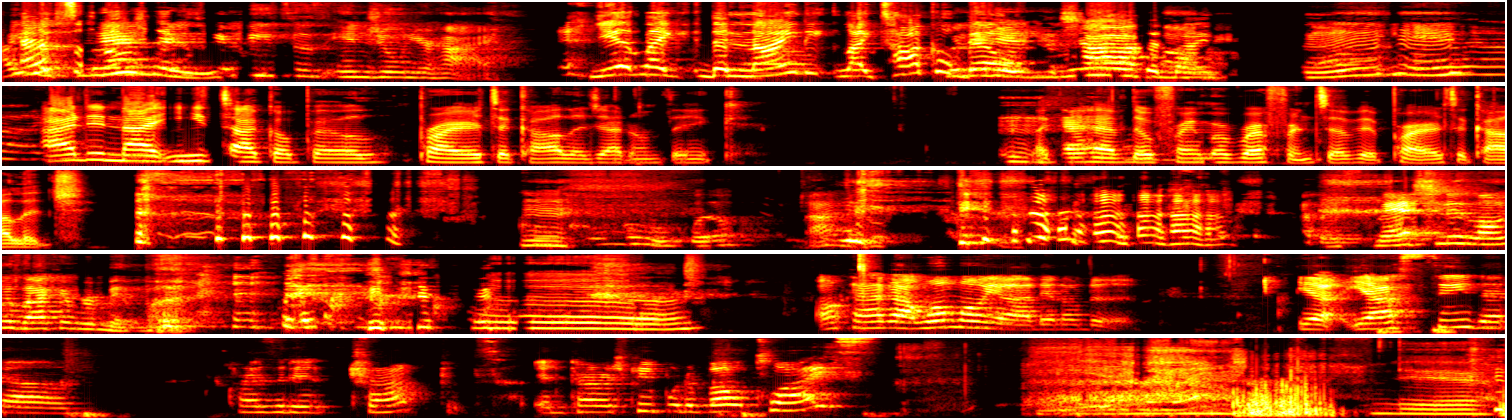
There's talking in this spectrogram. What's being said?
I used to smash Absolutely. Pizzas in junior high. Yeah, like the ninety, like Taco When Bell. the ruled chive the moment. 90s. Mhm. Yeah, I did not eat Taco Bell prior to college. I don't think. Mm. Like I have no frame of reference of it prior to college. Mm. Cool. Well, I do. I've been smashing it as long as I can remember. Uh, Okay, I got one more, y'all. Then I'm done. Yeah, y'all see that um, President Trump encouraged people to vote twice. yeah.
